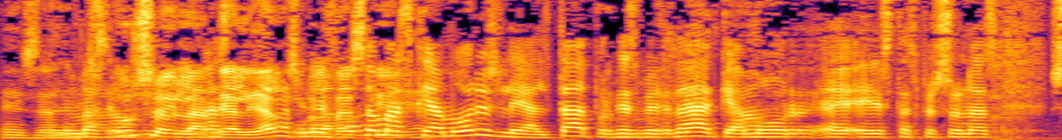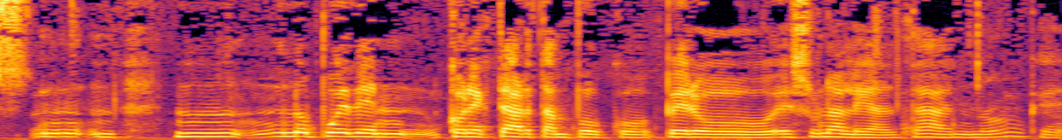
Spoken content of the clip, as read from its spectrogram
es el discurso y la realidad. Las en el fondo, más que amor, es lealtad, porque es verdad que amor, eh, estas personas no pueden conectar tampoco, pero es una lealtad, ¿no? Que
